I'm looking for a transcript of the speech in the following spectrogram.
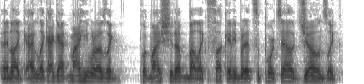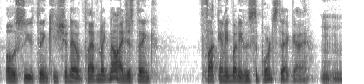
And like I like I got my heat where I was like put my shit up about like fuck anybody that supports Alex Jones. Like, oh, so you think he shouldn't have a platform? Like, no, I just think fuck anybody who supports that guy. Mm-hmm.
